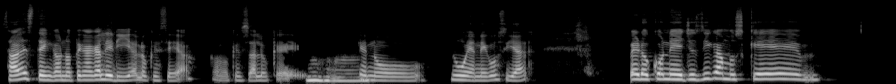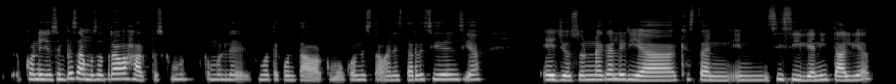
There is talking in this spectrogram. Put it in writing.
¿sabes? Tenga o no tenga galería, lo que sea, como que es algo que, que no, no voy a negociar. Pero con ellos, digamos que con ellos empezamos a trabajar, pues como, como, le, como te contaba, como cuando estaba en esta residencia, ellos son una galería que está en, en Sicilia, en Italia,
